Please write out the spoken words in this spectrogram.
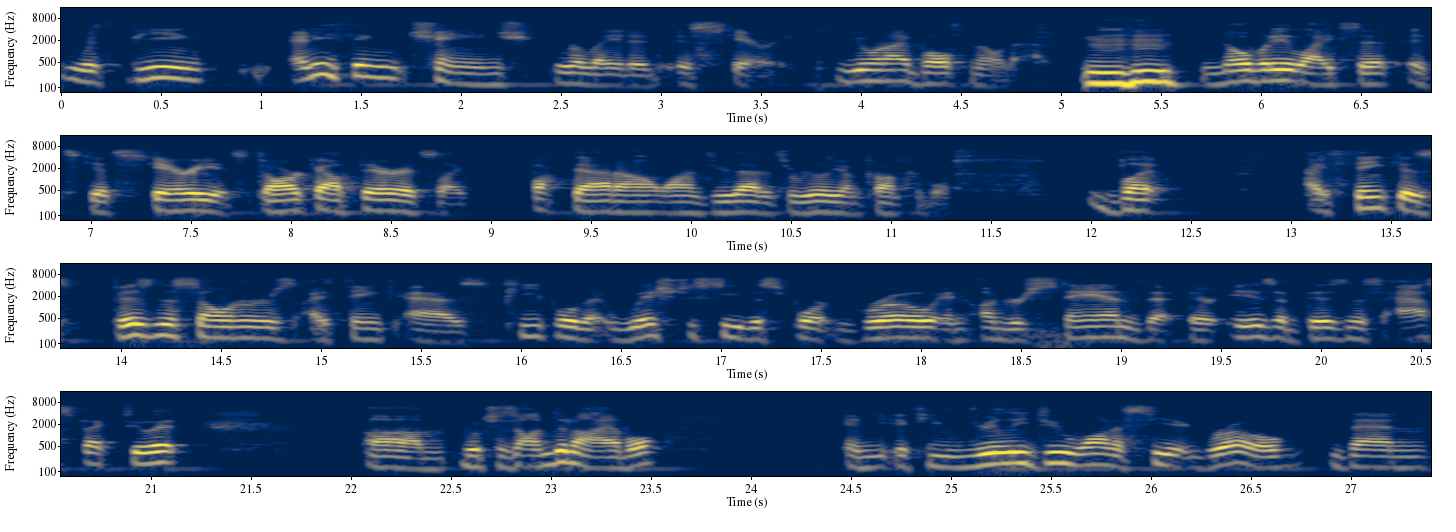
with being anything change related is scary. You and I both know that. Mm-hmm. Nobody likes it. It gets scary. It's dark out there. It's like, fuck that. I don't want to do that. It's really uncomfortable. But I think as business owners, I think as people that wish to see the sport grow and understand that there is a business aspect to it, um, which is undeniable. And if you really do want to see it grow, then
